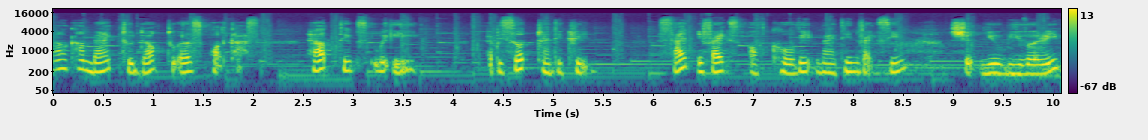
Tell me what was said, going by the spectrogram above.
Welcome back to Doc to Us podcast, Health Tips Weekly, episode 23. Side effects of COVID 19 vaccine Should you be worried?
